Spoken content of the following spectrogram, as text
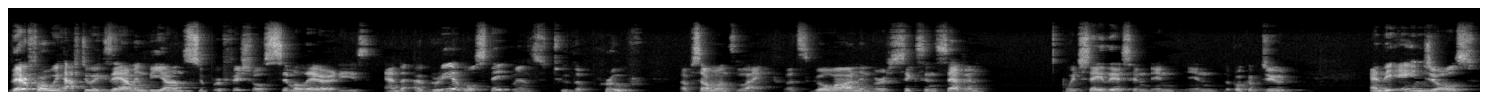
Therefore, we have to examine beyond superficial similarities and the agreeable statements to the proof of someone's life. Let's go on in verse 6 and 7, which say this in, in, in the book of Jude And the angels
